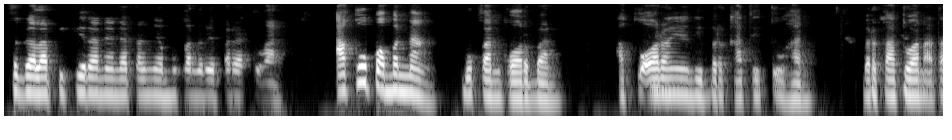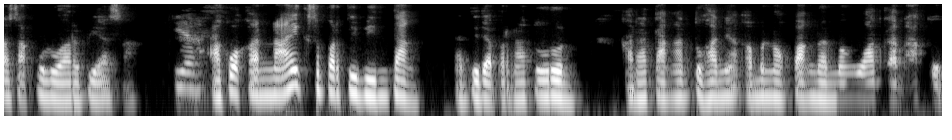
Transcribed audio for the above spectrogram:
segala pikiran yang datangnya bukan daripada Tuhan. Aku pemenang, bukan korban. Aku orang yang diberkati Tuhan. Berkat Tuhan atas aku luar biasa. Yes. Aku akan naik seperti bintang dan tidak pernah turun. Karena tangan Tuhan yang akan menopang dan menguatkan aku.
